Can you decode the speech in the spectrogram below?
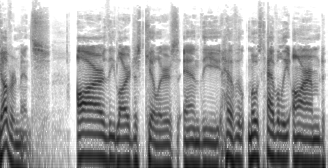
Governments are the largest killers and the heav- most heavily armed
